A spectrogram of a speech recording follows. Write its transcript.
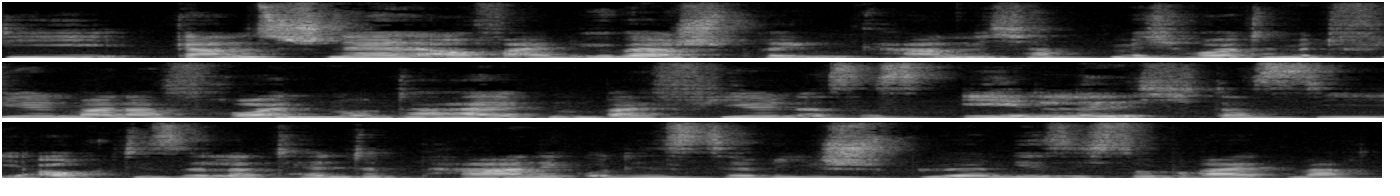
die ganz schnell auf einen überspringen kann. Ich habe mich heute mit vielen meiner Freunden unterhalten bei vielen ist es ähnlich, dass sie auch diese latente Panik und Hysterie spüren, die sich so breit macht.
